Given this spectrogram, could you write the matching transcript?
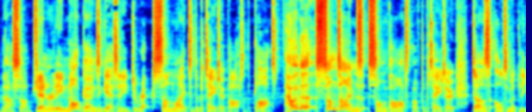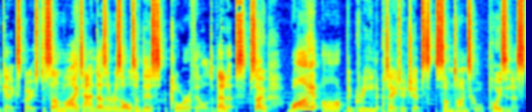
thus are generally not going to get any direct sunlight to the potato part of the plant. However, sometimes some part of the potato does ultimately get exposed to sunlight, and as a result of this, chlorophyll develops. So, why are the green potato chips sometimes called poisonous?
